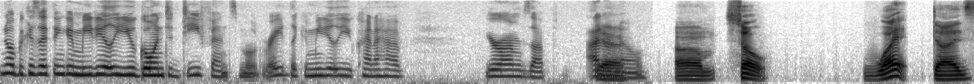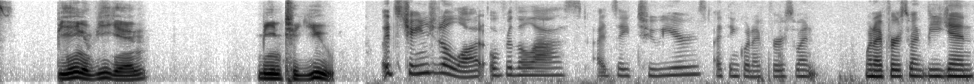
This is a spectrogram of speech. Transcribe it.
No, because I think immediately you go into defense mode, right? Like immediately you kind of have your arms up. I Yeah. don't know. Um, so, what does being a vegan mean to you? It's changed a lot over the last, I'd say, two years. I think when I first went, when I first went vegan,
